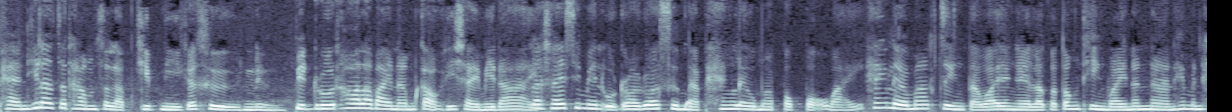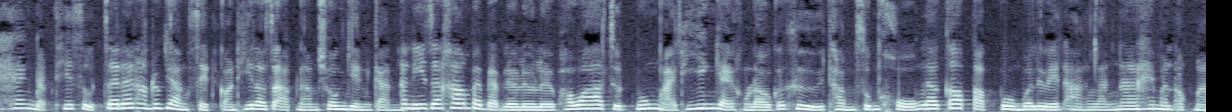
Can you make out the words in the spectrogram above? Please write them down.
แผนที่เราจะทำสำหรับคลิปนี้ก็คือ 1. ปิดรูท่อระบายน้ำเก่าที่ใช้ไม่ได้แล้วใช้ซีเมนต์อุดรอยรั่วซึมแบบแห้งเร็วมาโปะๆไว้แห้งเร็วมากจริง แต่ว่ายังไงเราก็ต้องทิ้งไว้นานๆให้มันแห้งแบบที่สุดจะได้ทำทุกอย่างเสร็จก่อนที่เราจะอาบน้ำช่วงเย็นกัน อันนี้จะข้ามไปแบบเร็วๆเลยเพราะว่าจุดมุ่งหมายที่ยิ่งใหญ่ของเราก็คือทำซุ้มโค้งแล้วก็ปรับปรุงบริเวณอ่างล้างหน้าให้มันออกมา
